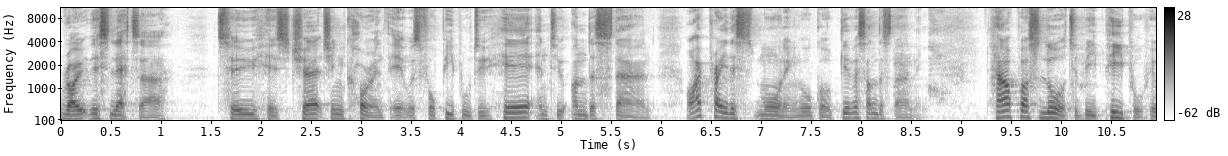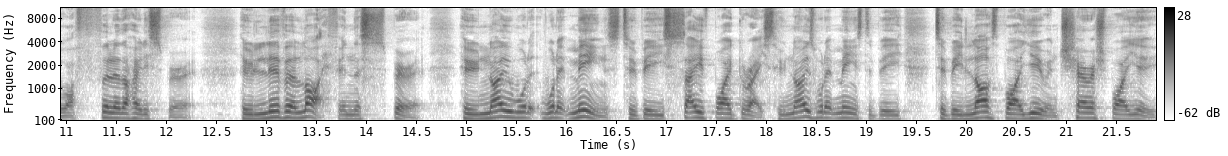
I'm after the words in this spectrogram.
wrote this letter to his church in Corinth. It was for people to hear and to understand. I pray this morning, Lord God, give us understanding. Help us, Lord, to be people who are full of the Holy Spirit, who live a life in the Spirit, who know what it, what it means to be saved by grace, who knows what it means to be, to be loved by you and cherished by you,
